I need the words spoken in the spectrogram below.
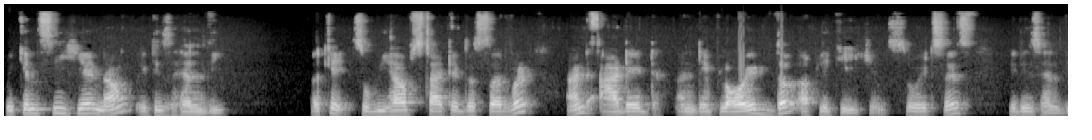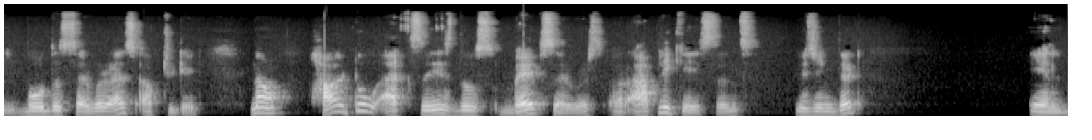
We can see here now it is healthy okay so we have started the server and added and deployed the applications so it says it is healthy both the server is up to date. Now how to access those web servers or applications using that ALB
